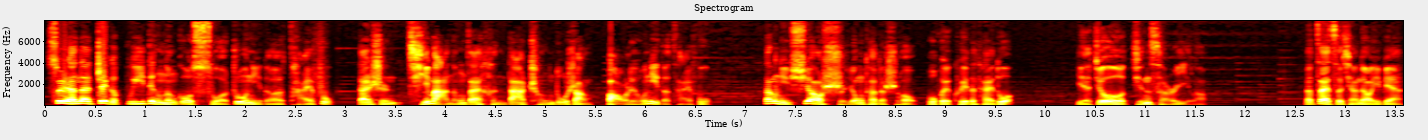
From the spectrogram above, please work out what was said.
虽然呢，这个不一定能够锁住你的财富，但是起码能在很大程度上保留你的财富。当你需要使用它的时候，不会亏得太多，也就仅此而已了。那再次强调一遍：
